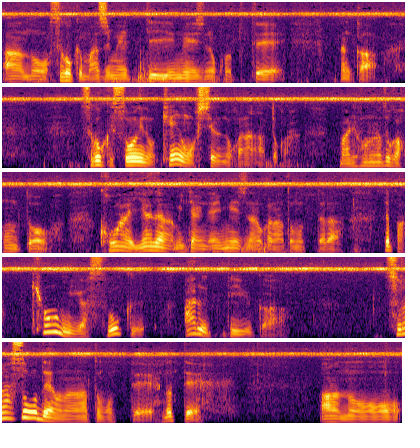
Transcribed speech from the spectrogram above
あのすごく真面目っていうイメージの子ってなんかすごくそういうの嫌悪してるのかなとかマリファナとか本当怖い嫌だみたいなイメージなのかなと思ったらやっぱ興味がすごくあるっていうか辛そうだよなと思って。だってあの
